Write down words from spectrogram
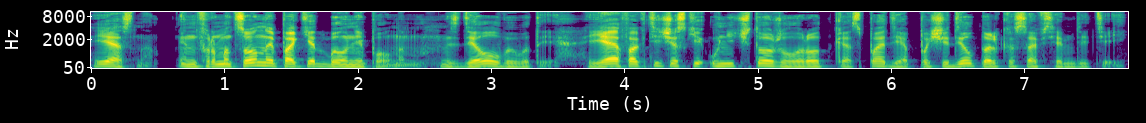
Ясно. Информационный пакет был неполным. Сделал вывод я. Я фактически уничтожил род Каспадия, пощадил только совсем детей.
